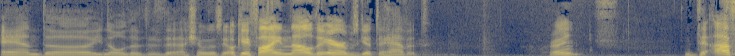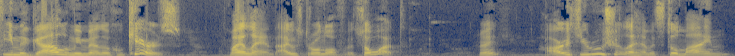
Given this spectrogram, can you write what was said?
and uh, you know the, the, the Hashem will say, "Okay, fine, now the Arabs get to have it." Right? The afi migalu mimena. Who cares? My land. I was thrown off of it. So what? Right? Haaretz Yerushalayim. It's still mine.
